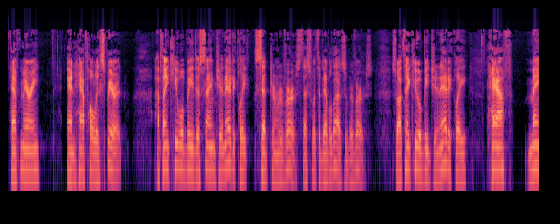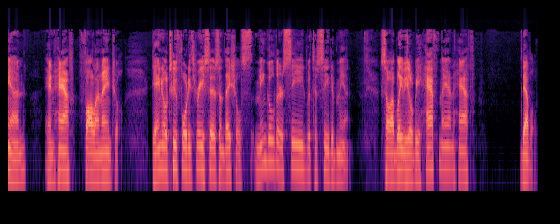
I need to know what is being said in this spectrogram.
half Mary, and half Holy Spirit, I think he will be the same genetically, except in reverse. That's what the devil does, the reverse. So I think he will be genetically half man and half fallen angel. Daniel 2:43 says and they shall mingle their seed with the seed of men. So I believe he'll be half man, half devil.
